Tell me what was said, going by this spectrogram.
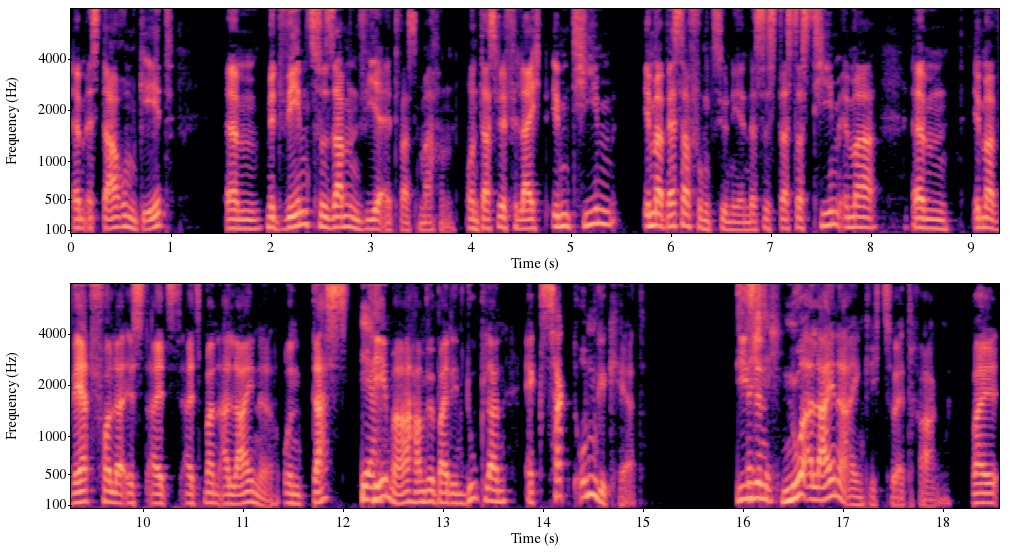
ähm, es darum geht, ähm, mit wem zusammen wir etwas machen und dass wir vielleicht im Team immer besser funktionieren. Das ist, dass das Team immer, ähm, immer wertvoller ist als, als man alleine. Und das ja. Thema haben wir bei den Duplern exakt umgekehrt. Die Richtig. sind nur alleine eigentlich zu ertragen. Weil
